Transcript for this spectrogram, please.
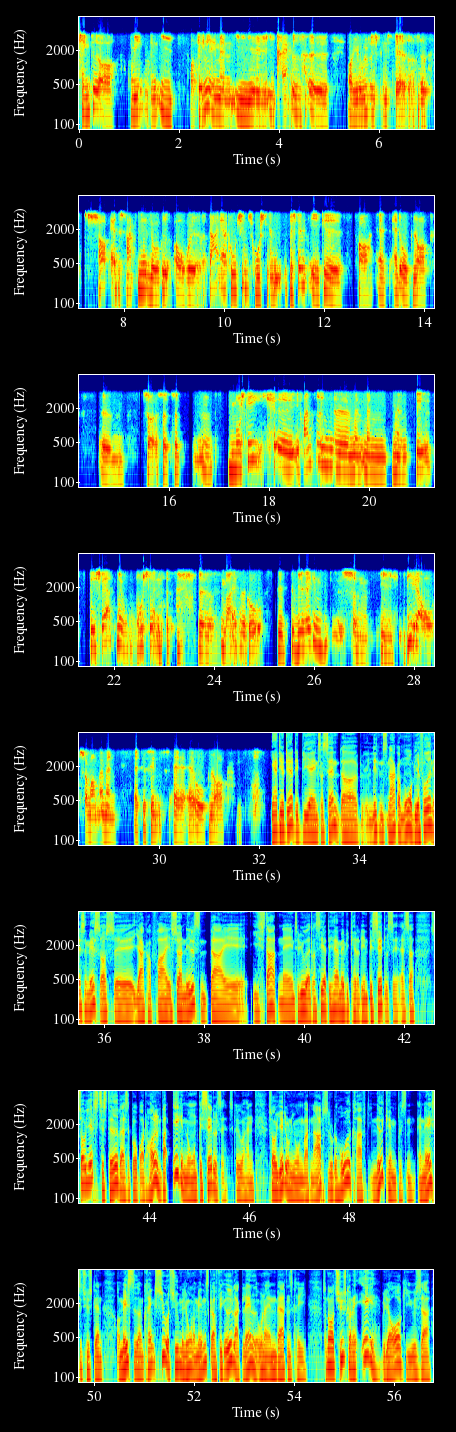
tænkte og, mente man i, og planlagde man i, øh, i Kreml øh, og i Udenrigsministeriet og så, så er det sagt mere lukket, og øh, der er Putins Rusland bestemt ikke for at, at åbne op. Øhm, så, så, så mm, måske øh, i fremtiden, øh, men, men, men det, det er svært med Rusland, øh, vej til at gå. Det, det virker ikke sådan i, de her år, som om, at man er til sinds at, at åbne op. Ja, det er jo der, det bliver interessant, og lidt en snak om ord. Vi har fået en sms også, øh, Jakob, fra øh, Søren Nielsen, der øh, i starten af interviewet adresserer det her med, at vi kalder det en besættelse. Altså, Sovjets tilstedeværelse på Bornholm var ikke nogen besættelse, skriver han. Sovjetunionen var den absolute hovedkraft i nedkæmpelsen af Nazi-Tyskland og mistede omkring 27 millioner mennesker og fik ødelagt landet under 2. verdenskrig. Så når tyskerne ikke ville overgive sig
